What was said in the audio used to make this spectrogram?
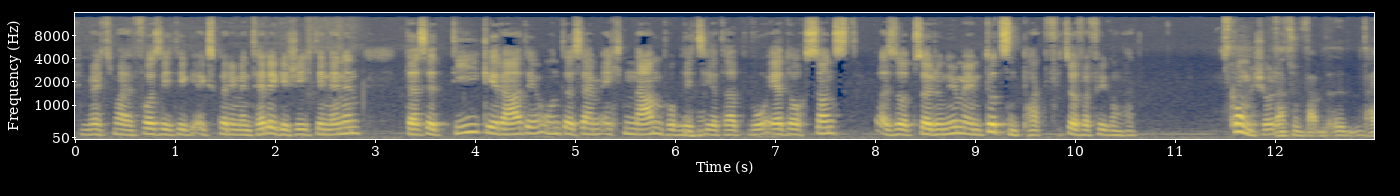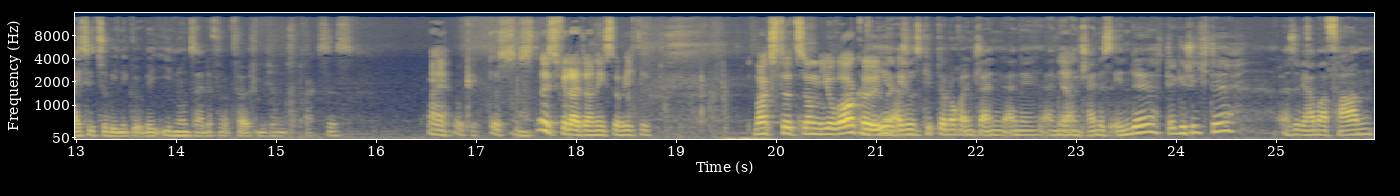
ich möchte es mal vorsichtig experimentelle Geschichte nennen, dass er die gerade unter seinem echten Namen publiziert mhm. hat, wo er doch sonst also Pseudonyme im Dutzendpack zur Verfügung hat. Ist komisch, oder? Dazu äh, weiß ich zu wenig über ihn und seine Ver Veröffentlichungspraxis. Ah ja, okay, das, ja. Ist, das ist vielleicht auch nicht so wichtig. Magst du zum New Walker nee, übergehen? Also es gibt ja noch ein, klein, eine, eine, ja. ein kleines Ende der Geschichte. Also wir haben erfahren,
